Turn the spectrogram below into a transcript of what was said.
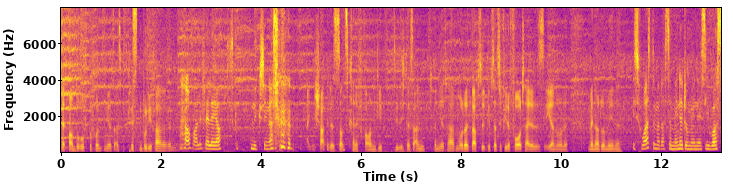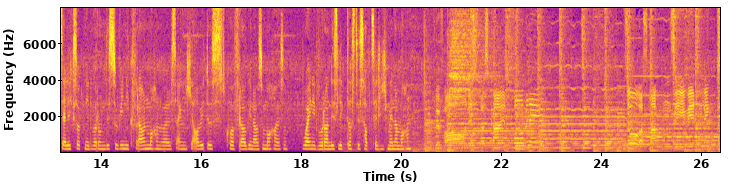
Der Traumberuf gefunden jetzt als Pistenbullifahrerin? Auf alle Fälle, ja. Das gibt nichts Schönes. Eigentlich schade, dass es sonst keine Frauen gibt, die sich das antrainiert haben. Oder glaubst du, gibt es da zu viele Vorurteile, das ist eher nur eine Männerdomäne? Es heißt immer, dass es eine Männerdomäne ist. Ich weiß ehrlich gesagt nicht, warum das so wenig Frauen machen, weil es eigentlich Arbeit ist, keine Frau genauso machen. Also weiß ich nicht, woran das liegt, dass das hauptsächlich Männer machen. Für Frauen ist das kein Problem. Sowas machen sie mit links.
